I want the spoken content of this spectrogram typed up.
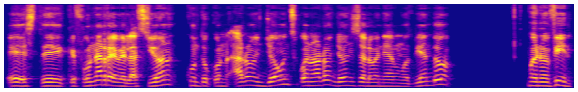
este, que fue una revelación junto con Aaron Jones. Bueno, Aaron Jones ya lo veníamos viendo. Bueno, en fin,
